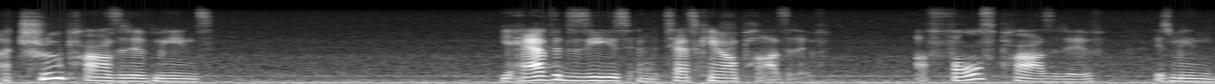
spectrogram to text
a true positive means you have the disease and the test came out positive. A false positive is mean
